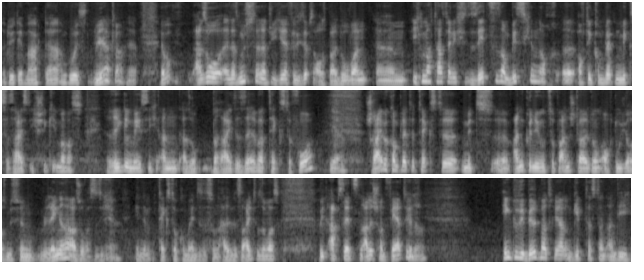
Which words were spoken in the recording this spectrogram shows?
ist natürlich der Markt da am größten. Ja, klar. Ja. Ja, also äh, das müsste natürlich jeder für sich selbst ausbaldowern. Ähm, ich mache tatsächlich, setze so ein bisschen noch äh, auf den kompletten Mix. Das heißt, ich schicke immer was regelmäßig an, also bereite selber Texte vor, Ja. schreibe komplette Texte mit äh, Ankündigung zur Veranstaltung, auch durchaus ein bisschen länger, also was weiß ich, in einem Textdokument ist es so eine halbe Seite sowas, mit Absätzen, alles schon fertig Genau. Inklusive Bildmaterial und gibt das dann an die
